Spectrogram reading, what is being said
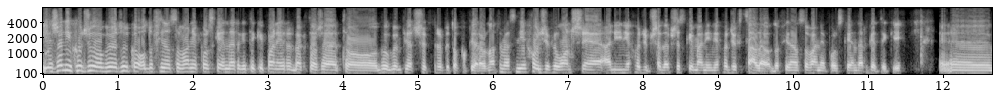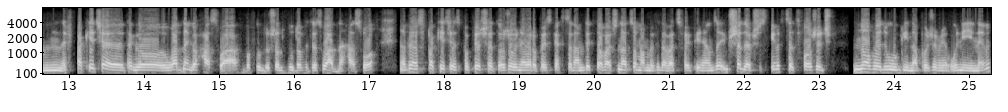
Jeżeli chodziłoby tylko o dofinansowanie polskiej energetyki, panie redaktorze, to byłbym pierwszy, który by to popierał. Natomiast nie chodzi wyłącznie, ani nie chodzi przede wszystkim, ani nie chodzi wcale o dofinansowanie polskiej energetyki. W pakiecie tego ładnego hasła, bo Fundusz Odbudowy to jest ładne hasło, natomiast w pakiecie jest po pierwsze to, że Unia Europejska chce nam dyktować, na co mamy wydawać swoje pieniądze i przede wszystkim chce tworzyć nowe długi na poziomie unijnym,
